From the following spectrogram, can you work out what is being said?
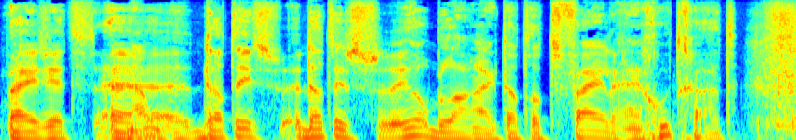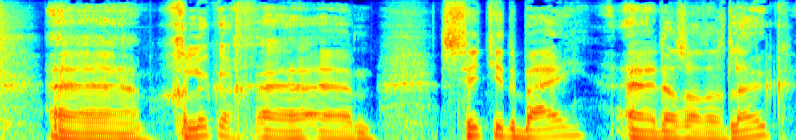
bij zit. Uh, nou. dat, is, dat is heel belangrijk dat dat veilig en goed gaat. gelukkig um, zit je erbij. dat is altijd leuk.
